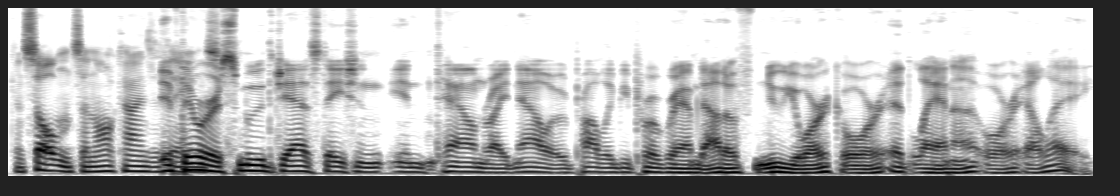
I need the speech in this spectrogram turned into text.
consultants and all kinds of things. If things. there were a smooth jazz station in town right now, it would probably be programmed out of New York or Atlanta or L.A.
